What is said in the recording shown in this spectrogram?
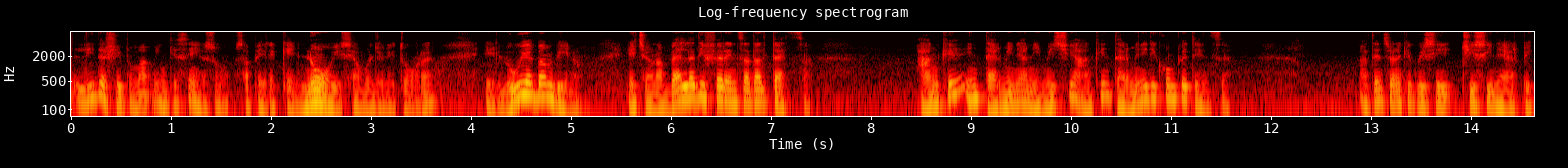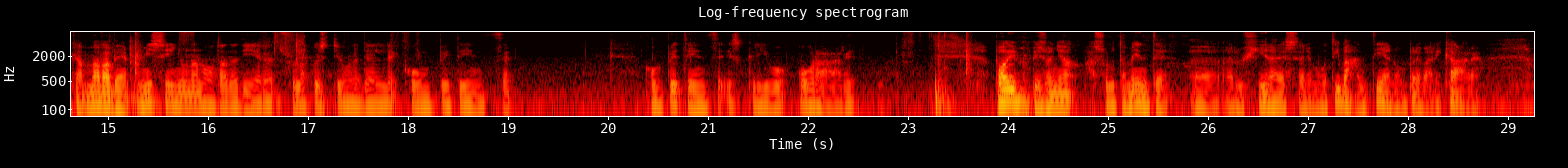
leadership, ma in che senso? Sapere che noi siamo il genitore e lui è il bambino e c'è una bella differenza d'altezza, anche in termini animici, anche in termini di competenze. Attenzione che qui si, ci si inerpica, ma vabbè, mi segno una nota da dire sulla questione delle competenze. Competenze e scrivo orare. Poi bisogna assolutamente eh, riuscire a essere motivanti e a non prevaricare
